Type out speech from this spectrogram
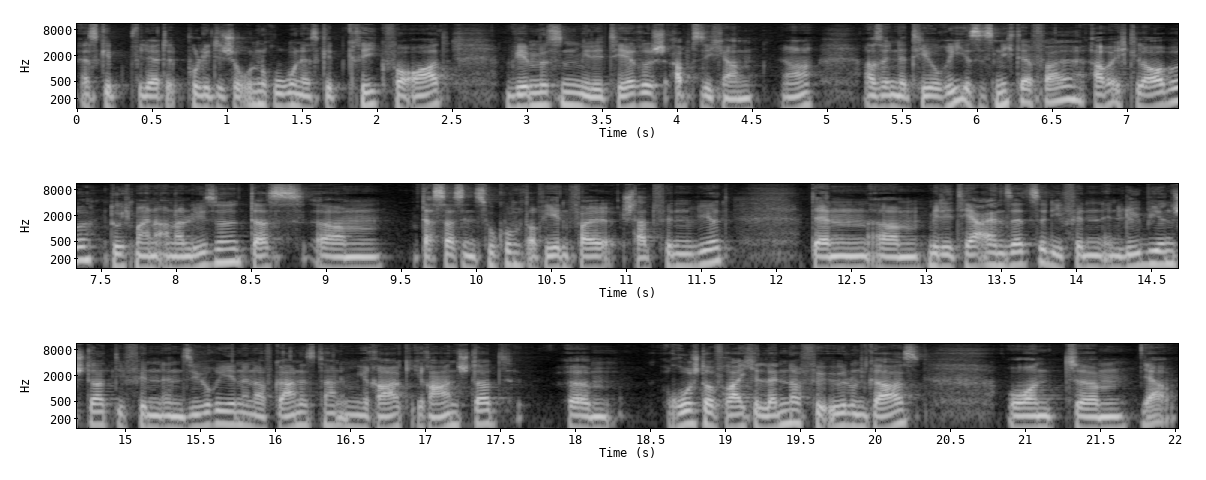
es gibt vielleicht politische Unruhen, es gibt Krieg vor Ort, wir müssen militärisch absichern. Ja? Also in der Theorie ist es nicht der Fall, aber ich glaube durch meine Analyse, dass, ähm, dass das in Zukunft auf jeden Fall stattfinden wird. Denn ähm, Militäreinsätze, die finden in Libyen statt, die finden in Syrien, in Afghanistan, im Irak, Iran statt. Ähm, rohstoffreiche Länder für Öl und Gas. Und ähm, ja,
